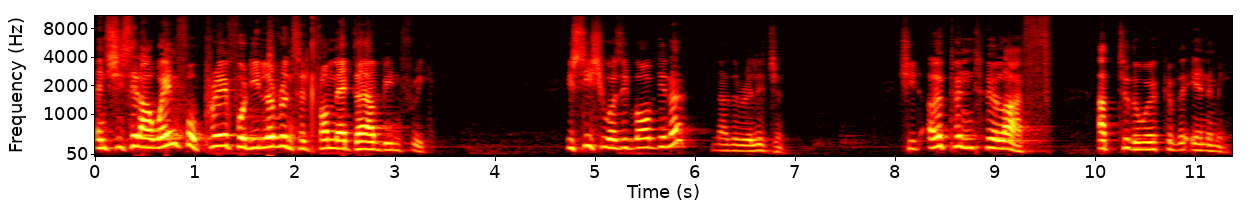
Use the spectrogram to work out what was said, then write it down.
And she said, I went for prayer for deliverance, and from that day I've been free. You see, she was involved in a, another religion. She'd opened her life up to the work of the enemy.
